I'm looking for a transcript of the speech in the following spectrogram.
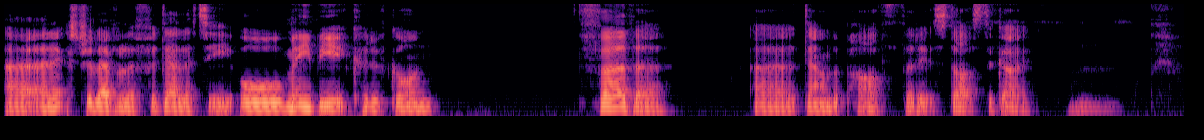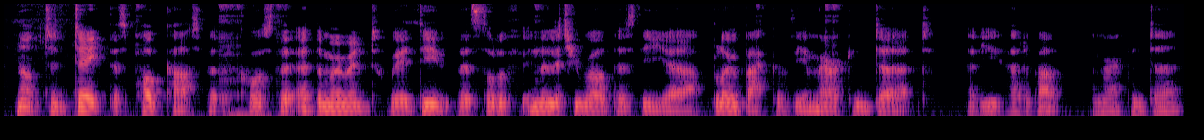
uh, an extra level of fidelity, or maybe it could have gone further uh, down the path that it starts to go. Not to date this podcast, but of course, the, at the moment we're de- there's sort of in the literary world there's the uh, blowback of the American Dirt. Have you heard about American Dirt?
